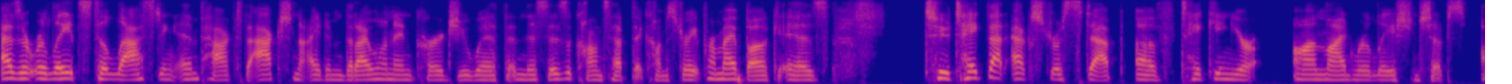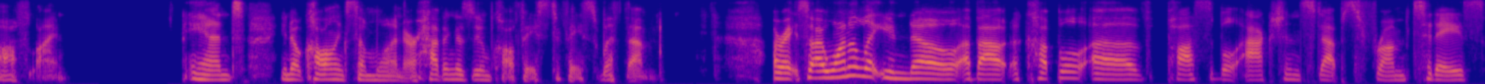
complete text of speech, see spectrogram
As it relates to lasting impact, the action item that I want to encourage you with, and this is a concept that comes straight from my book, is to take that extra step of taking your online relationships offline and you know calling someone or having a zoom call face to face with them all right, so I want to let you know about a couple of possible action steps from today's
